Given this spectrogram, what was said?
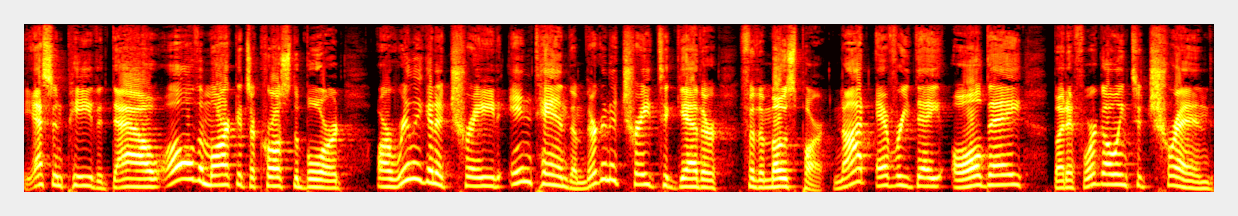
the S&P, the Dow, all the markets across the board are really going to trade in tandem. They're going to trade together for the most part. Not every day, all day, but if we're going to trend,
